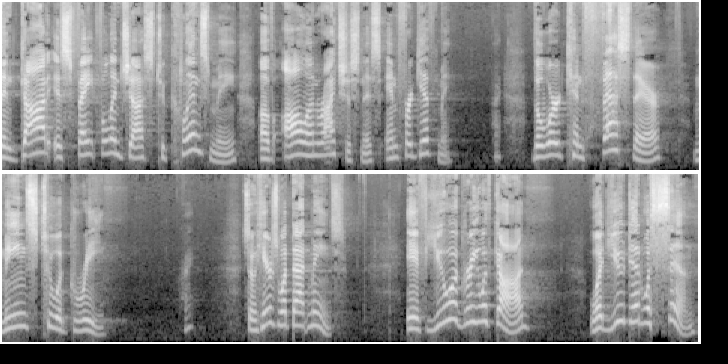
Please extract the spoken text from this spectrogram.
then God is faithful and just to cleanse me of all unrighteousness and forgive me. The word confess there means to agree. So here's what that means. If you agree with God, what you did was sin,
